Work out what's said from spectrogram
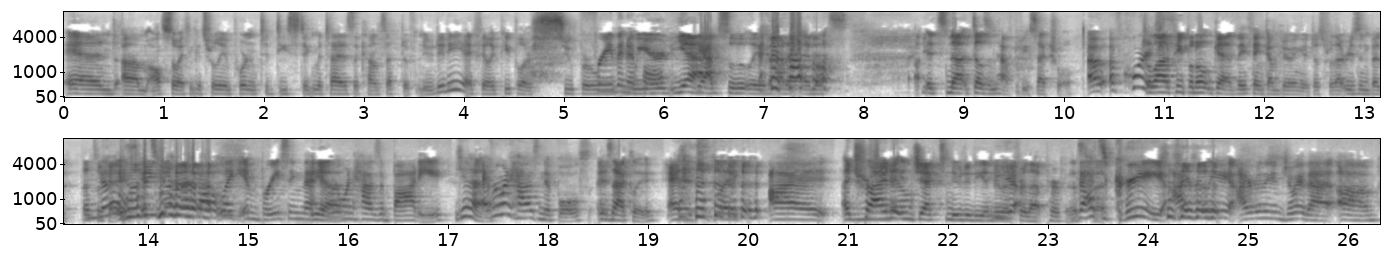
And um, also, I think it's really important to destigmatize the concept of nudity. I feel like people are super Free the nipple. weird. Yeah, Yeah. absolutely about it, and it's it's not doesn't have to be sexual. Oh, of course. A lot of people don't get. They think I'm doing it just for that reason, but that's no, okay. it's more about like embracing that Yeah. everyone has a body. Yeah. everyone has nipples. And, Exactly. And it's like I I try to inject nudity into Yeah, it for that purpose. That's but- great. I really, I really enjoy that. Um,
